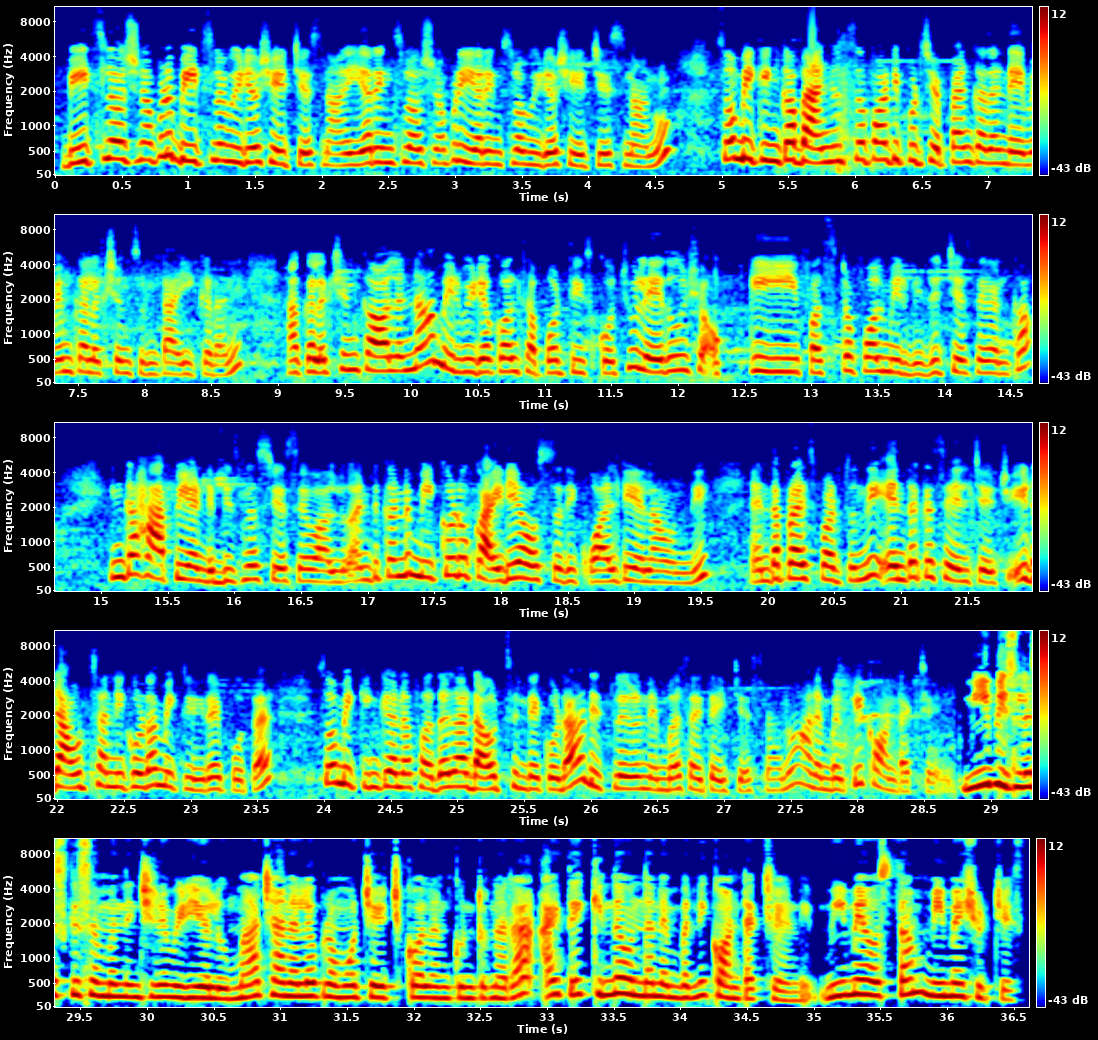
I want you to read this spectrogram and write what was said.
బీట్స్లో వచ్చినప్పుడు బీట్స్లో వీడియో షేర్ చేసినాను ఇయర్ రింగ్స్లో వచ్చినప్పుడు ఇయర్ రింగ్స్లో వీడియో షేర్ చేసినాను సో మీకు ఇంకా బ్యాంగిల్స్తో పాటు ఇప్పుడు చెప్పాం కదండి ఏమేమి కలెక్షన్స్ ఉంటాయి ఇక్కడ అని. ఆ కలెక్షన్ కావాలన్నా మీరు వీడియో కాల్ సపోర్ట్ తీసుకోవచ్చు. లేదు షాప్కి ఫస్ట్ ఆఫ్ ఆల్ మీరు విజిట్ చేస్తే కనుక ఇంకా హ్యాపీ అండి బిజినెస్ చేసేవాళ్ళు. ఎందుకంటే మీకు కూడా ఒక ఐడియా వస్తుంది క్వాలిటీ ఎలా ఉంది ఎంత ప్రైస్ పడుతుంది ఎంతకే సేల్ చేయొచ్చు. ఈ డౌట్స్ అన్నీ కూడా మీకు క్లియర్ అయిపోతాయి. సో మీకు ఇంకేమైనా ఫర్దర్గా డౌట్స్ ఉంటే కూడా డిస్ప్లేలో నెంబర్స్ అయితే ఇచ్చేస్తాను ఆ నెంబర్కి కాంటాక్ట్ చేయండి. మీ బిజినెస్కి సంబంధించిన వీడియోలు మా ఛానల్లో ప్రమోట్ చేయించుకోవాలనుకుంటున్నారా? అయితే కింద ఉన్న నెంబర్ని కాంటాక్ట్ చేయండి. మేమే వస్తాం మేమే షూట్ చేస్తాం.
